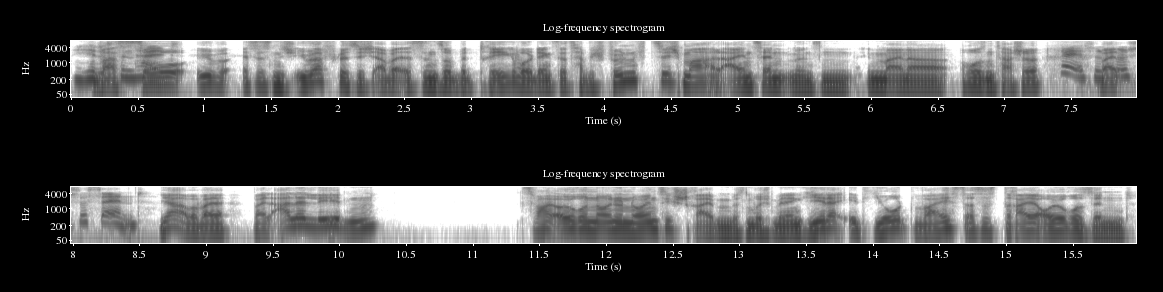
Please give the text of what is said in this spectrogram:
Das was so halt über, es ist nicht überflüssig, aber es sind so Beträge, wo du denkst, jetzt habe ich 50 mal 1 Cent Münzen in meiner Hosentasche. Hey, es sind weil, 50 Cent. ja, aber weil, weil alle Läden 2,99 Euro schreiben müssen, wo ich mir denke, jeder Idiot weiß, dass es 3 Euro sind.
